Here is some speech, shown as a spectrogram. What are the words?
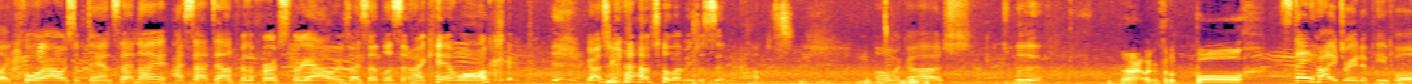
like four hours of dance that night. I sat down for the first three hours. I said, listen, I can't walk. you guys are gonna have to let me just sit and. Oh my gosh. Ugh. All right, looking for the ball. Stay hydrated, people.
